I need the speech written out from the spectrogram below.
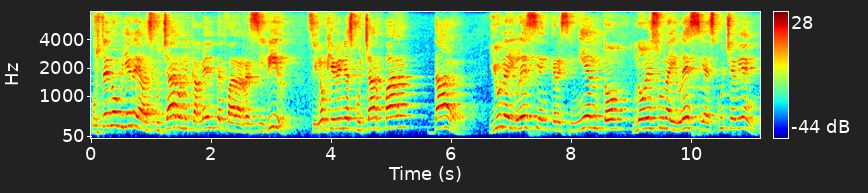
Usted no viene a escuchar únicamente para recibir, sino que viene a escuchar para dar. Y una iglesia en crecimiento no es una iglesia, escuche bien,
